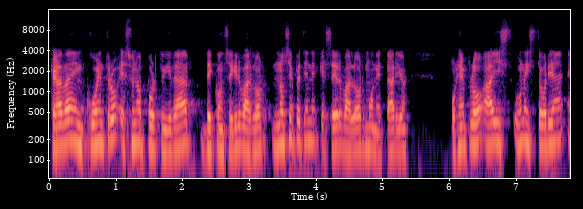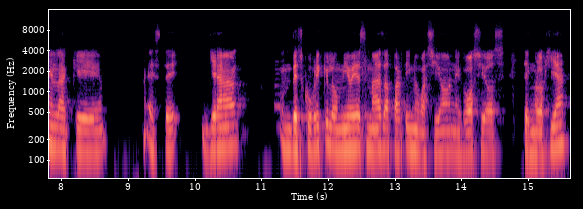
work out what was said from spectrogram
cada encuentro es una oportunidad de conseguir valor. No siempre tiene que ser valor monetario. Por ejemplo, hay una historia en la que este, ya descubrí que lo mío es más la parte de innovación, negocios, tecnología.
